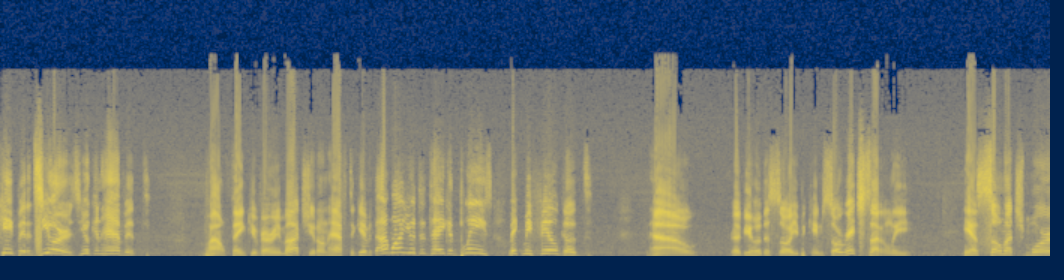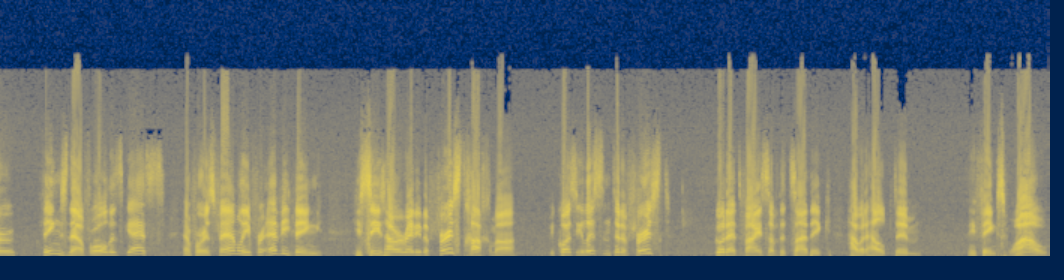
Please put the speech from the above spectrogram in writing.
Keep it. It's yours. You can have it. Wow, thank you very much. You don't have to give it. I want you to take it, please. Make me feel good. Now, Rabbi Yehuda saw he became so rich suddenly. He has so much more things now for all his guests and for his family for everything. He sees how already the first chachma, because he listened to the first good advice of the tzaddik, how it helped him. He thinks, wow,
